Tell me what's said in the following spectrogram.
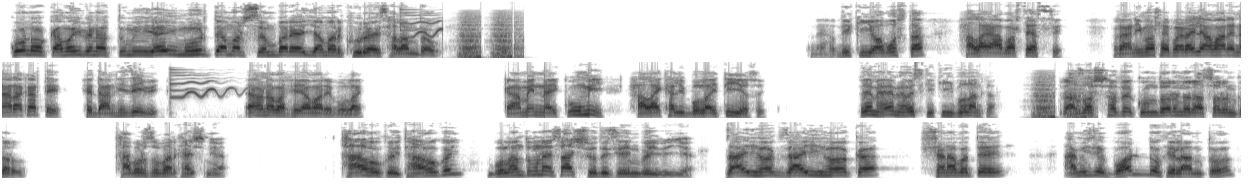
কোনো কামাইবে না তুমি এই মুহূর্তে আমার চেম্বারে আই আমার খুরায় সালাম দাও। দি কি অবস্থা? হালায় আবারতে আসছে। রানী মশাই পাঠাইলে আমারে না কাটতে হে দান হিজেইবি। এখন আবার হে আমারে বলায়। কামের নাই কুমি হালায় খালি বলাইতেই আছে। এম হ্যাঁ কি কি বলান কা? রাজার সাথে কোন ধরনের আচরণ করো? খাবার সোবার খাইস না। থা হোক ওই থা হোক বলান তো মনে হয় চারশো দিছে হিন বই বিয়া যাই হোক যাই হোক সেনাপতি আমি যে বড্ড খেলাম তো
